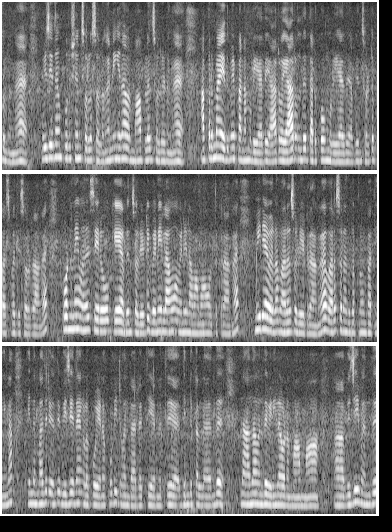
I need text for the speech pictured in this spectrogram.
சொல்லுங்கள் விஜய் தான் புருஷன் சொல்ல சொல்லுங்கள் நீங்கள் தான் அவர் மாப்பிள்ளைன்னு சொல்லிடுங்க. அப்புறமா எதுவுமே பண்ண முடியாது. யார் யார் வந்து தடுக்கவும் முடியாது. அப்படின்னு சொல்லிட்டு பசுபதி சொல்கிறாங்க உடனே வந்து சரி ஓகே அப்படின்னு சொல்லிட்டு வெண்ணிலாவும் வெண்ணிலா மாமாவும் ஒத்துக்கிறாங்க. மீடியாவெல்லாம் வர சொல்லிடுறாங்க. வர சொன்னதுக்கப்புறம் பார்த்தீங்கன்னா இந்த மாதிரி வந்து விஜய் தான் எங்களை என்னை கூட்டிகிட்டு வந்தார். திண்டுக்கல்ல இருந்து நான் தான் வந்து வெண்ணிலாவோட மாமா. விஜய் வந்து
